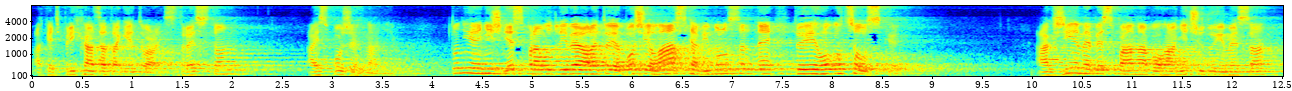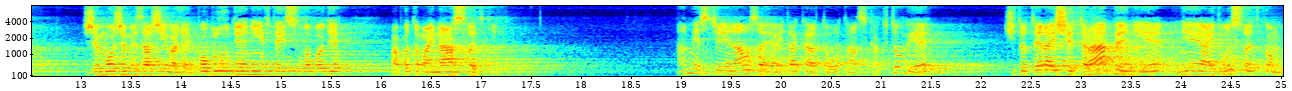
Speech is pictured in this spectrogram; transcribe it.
a keď prichádza, tak je to aj s trestom, aj s požehnaním. To nie je nič nespravodlivé, ale to je Božie láska, vymilosrdné, to je jeho otcovské. Ak žijeme bez Pána Boha, nečudujeme sa, že môžeme zažívať aj poblúdenie v tej slobode a potom aj následky. Na mieste je naozaj aj takáto otázka. Kto vie, či to terajšie trápenie nie je aj dôsledkom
